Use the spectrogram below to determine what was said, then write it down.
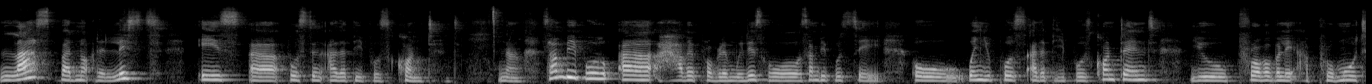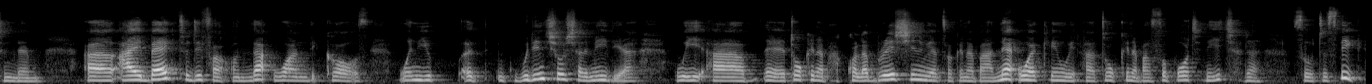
Last but not the least is uh, posting other people's content. Now, some people uh, have a problem with this, or some people say, oh, when you post other people's content, you probably are promoting them. Uh, I beg to differ on that one because when you, uh, within social media, we are uh, talking about collaboration, we are talking about networking, we are talking about supporting each other, so to speak.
